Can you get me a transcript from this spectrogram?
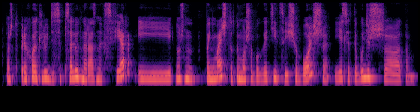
потому что приходят люди с абсолютно разных сфер, и нужно понимать, что ты можешь обогатиться еще больше, если ты будешь а, там,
